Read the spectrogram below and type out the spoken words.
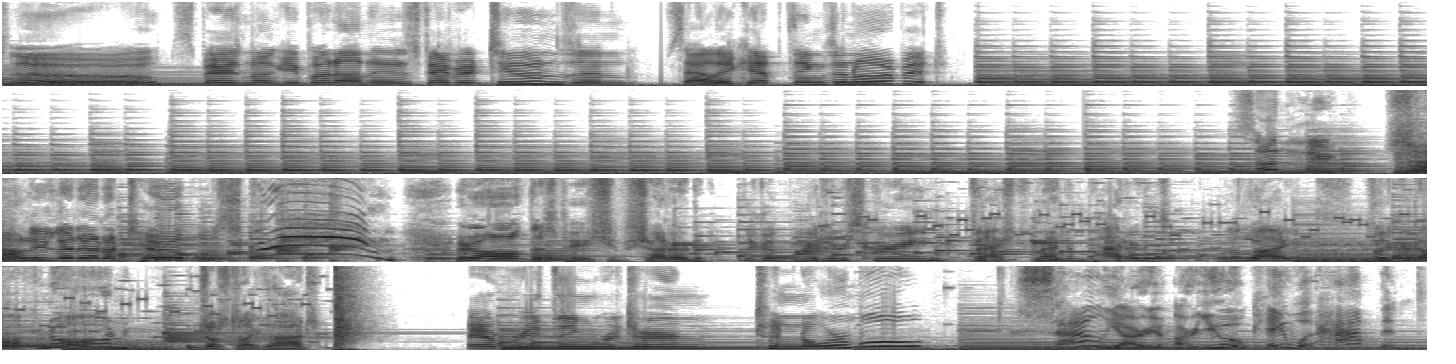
So, Space Monkey put on his favorite tunes, and Sally kept things in orbit. Suddenly, Sally let out a terrible scream! And all the spaceship shuddered. The computer screen flashed random patterns. The lights flickered off and on. And just like that, everything returned to normal? Sally, are you, are you okay? What happened?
